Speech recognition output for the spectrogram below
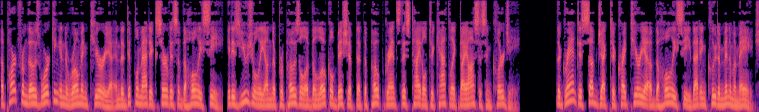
Apart from those working in the Roman Curia and the diplomatic service of the Holy See, it is usually on the proposal of the local bishop that the Pope grants this title to Catholic diocesan clergy. The grant is subject to criteria of the Holy See that include a minimum age.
